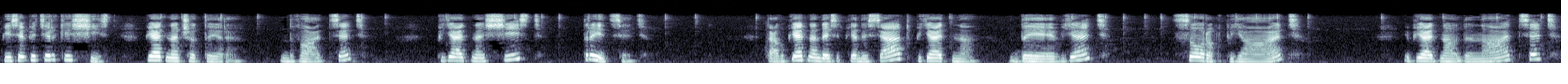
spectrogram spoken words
після п'ятірки 6. 5 на 4 20. 5 на 6 30. Так, 5 на 10 50, 5 на 9 45. І 5 на 11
